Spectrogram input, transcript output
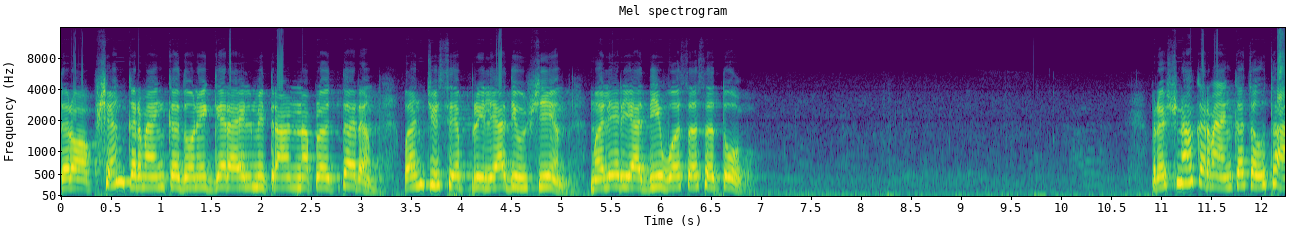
तर ऑप्शन क्रमांक दोन एक राहील मित्रांनो. आपलं उत्तर पंचवीस एप्रिल या दिवशी मलेरिया दिवस असतो. प्रश्न क्रमांक चौथा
